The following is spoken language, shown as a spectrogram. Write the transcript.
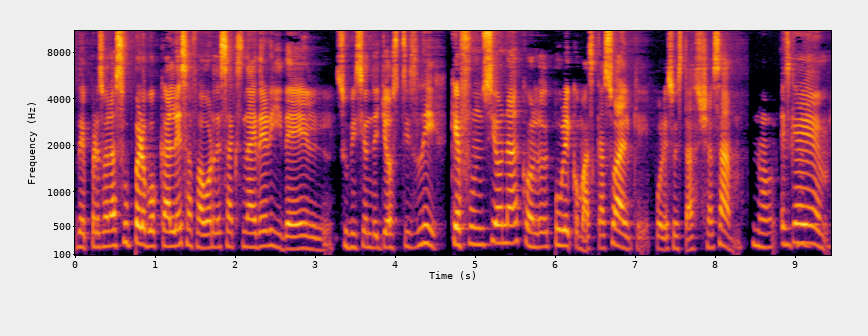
de personas súper vocales a favor de Zack Snyder y de su visión de Justice League, que funciona con el público más casual, que por eso está Shazam, ¿no? Es que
